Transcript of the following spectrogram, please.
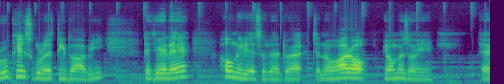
rookies ကိုလည်းတီးသွားပြီတကယ်လဲဟုတ်နေတယ်ဆိုတဲ့အတွက်ကျွန်တော်ကတော့ပြောမှဆိုရင်အဲ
